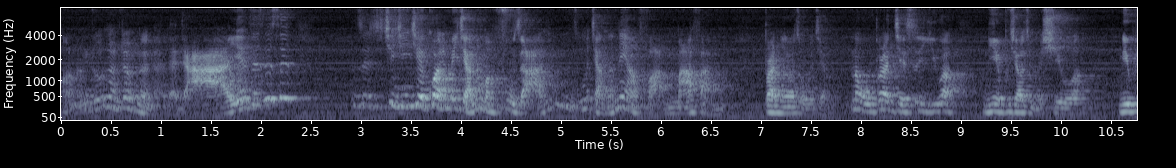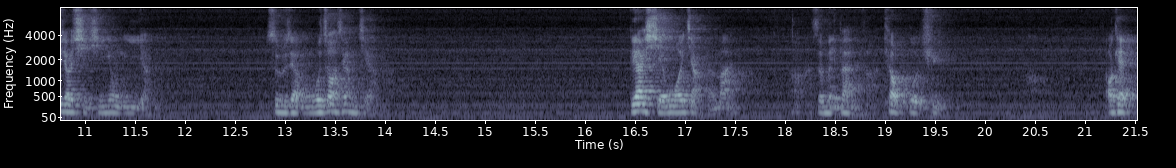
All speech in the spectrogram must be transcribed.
啊，那你说那这么难？哎呀，这这这这进心界观没讲那么复杂，怎么讲的那样烦麻烦？不然你要怎么讲？那我不然解释一万，你也不晓得怎么修啊，你也不晓得起心用意啊，是不是这样？我照这样讲，不要嫌我讲的慢，啊，这没办法，跳不过去。OK，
